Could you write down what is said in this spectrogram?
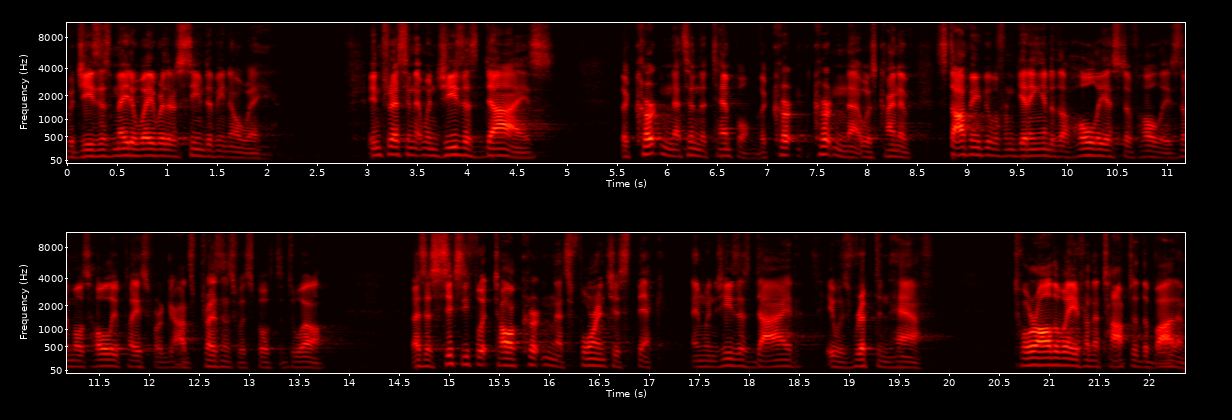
But Jesus made a way where there seemed to be no way. Interesting that when Jesus dies, the curtain that's in the temple, the cur- curtain that was kind of stopping people from getting into the holiest of holies, the most holy place where God's presence was supposed to dwell. That's a 60 foot tall curtain that's four inches thick. And when Jesus died, it was ripped in half, tore all the way from the top to the bottom,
